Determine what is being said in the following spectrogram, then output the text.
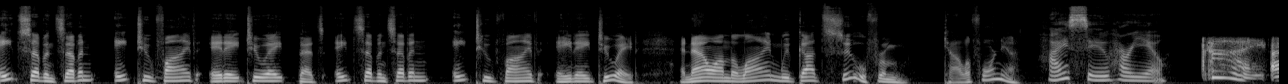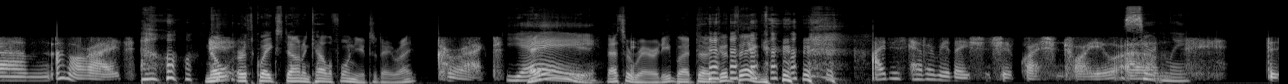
877 825 8828. That's 877 825 8828. And now on the line, we've got Sue from California. Hi, Sue. How are you? Hi. Um, I'm all right. No earthquakes down in California today, right? Correct. Yay. Hey, that's a rarity, but a good thing. I just have a relationship question for you. Um, Certainly. This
